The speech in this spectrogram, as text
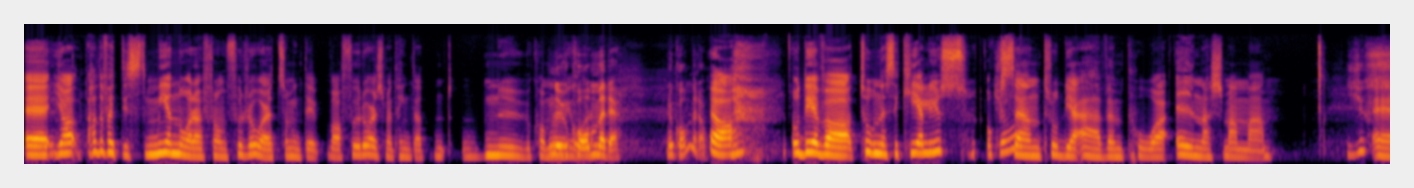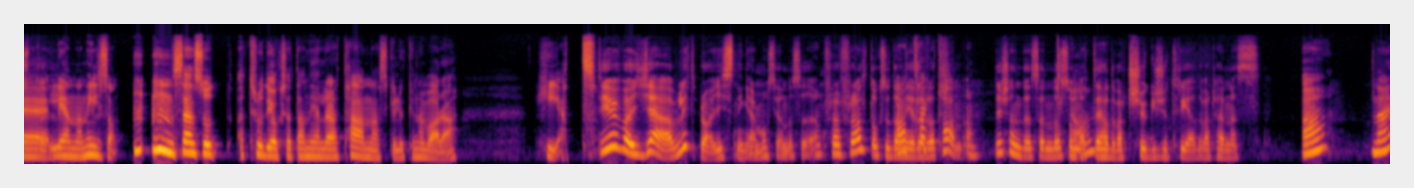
Eh, jag hade faktiskt med några från förra året som inte var förra året som jag tänkte att nu kommer de Nu år. kommer det. Nu kommer de. Ja, och det var Tone Sekelius och Ja. sen trodde jag även på Einars mamma eh, det. Lena Nilsson. sen så trodde jag också att Daniela Ratana skulle kunna vara het. Det var jävligt bra gissningar måste jag ändå säga. Framförallt också Daniela tack. Ratana. Det kändes ändå som Ja. att det hade varit 2023, hade varit hennes. Ja, nej.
